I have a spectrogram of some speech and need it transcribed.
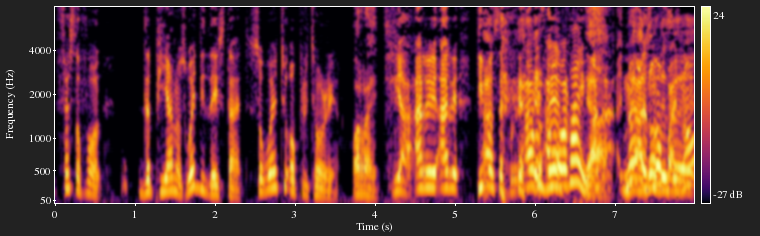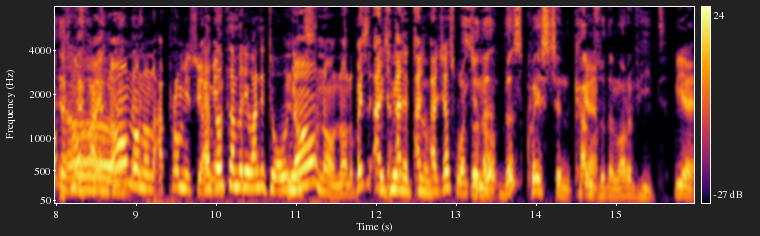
first of all, the pianos, where did they start? So, where to Pretoria? All right. Yeah, are, are, give us a. Are, Is there a fight? Yeah. No, Yeah, there's no, no, fight. a- no, there's no Oh. fight. No, no, no, no. I promise you. I, I, mean, thought somebody wanted to own no, it. no, no, no. Basically, I, I. I, I just want So to know. th- this question comes Yeah. with a lot of heat. Yeah.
